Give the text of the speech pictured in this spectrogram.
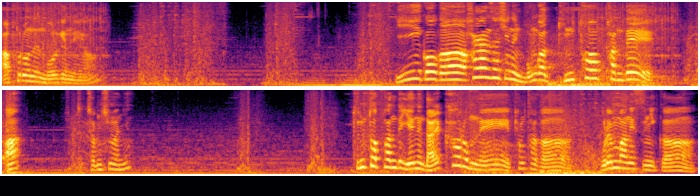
앞으로는 모르겠네요. 이거가 하얀 사시는 뭔가 둔텁한데 아? 자- 잠시만요 둔텁한데 얘는 날카롭네 평타가. 오랜만에 쓰니까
